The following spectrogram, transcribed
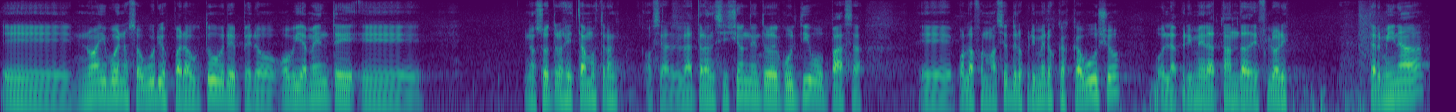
Eh, no hay buenos augurios para octubre, pero obviamente... Eh, nosotros estamos, o sea, la transición dentro del cultivo pasa eh, por la formación de los primeros cascabullos o la primera tanda de flores terminada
